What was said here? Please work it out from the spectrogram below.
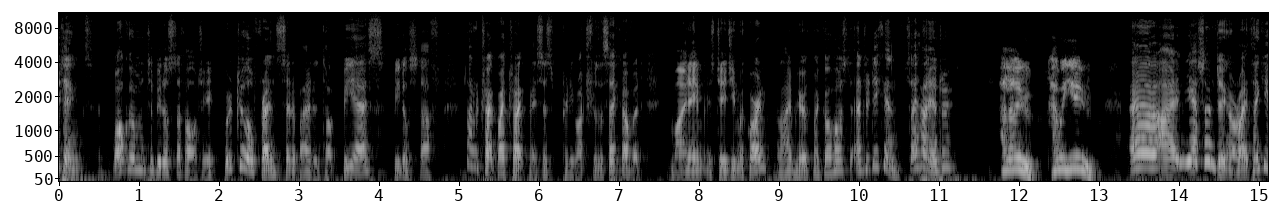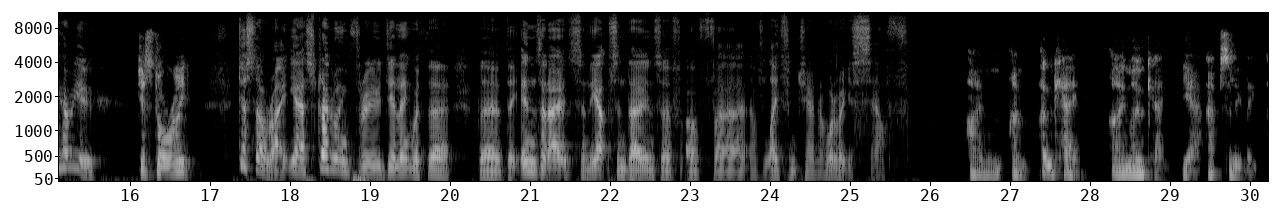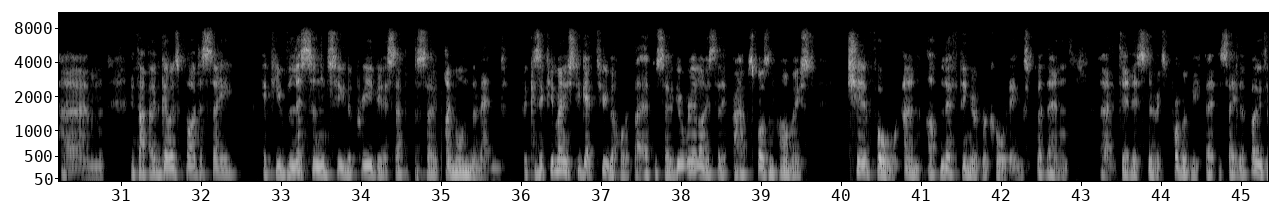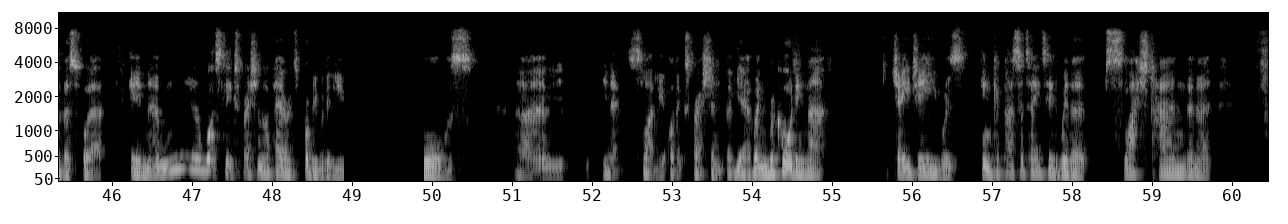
Greetings, and welcome to Beatles Stuffology, where two old friends sit about and talk BS, Beatles stuff, on a track by track basis, pretty much for the sake of it. My name is JG McQuarrie, and I'm here with my co host, Andrew Deacon. Say hi, Andrew. Hello, how are you? Uh, I, yes, I'm doing all right. Thank you. How are you? Just all right. Just all right. Yeah, struggling through dealing with the the, the ins and outs and the ups and downs of of uh, of life in general. What about yourself? I'm I'm okay. I'm okay. Yeah, absolutely. Um, in fact, I'd go as far to say if you've listened to the previous episode, I'm on the mend. Because if you managed to get through the whole of that episode, you'll realise that it perhaps wasn't our most cheerful and uplifting of recordings. But then, uh, dear listener, it's probably fair to say that both of us were in um, you know, what's the expression our parents probably would have used? Wars. Um, you know, slightly odd expression. But yeah, when recording that, JG was incapacitated with a slashed hand and a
